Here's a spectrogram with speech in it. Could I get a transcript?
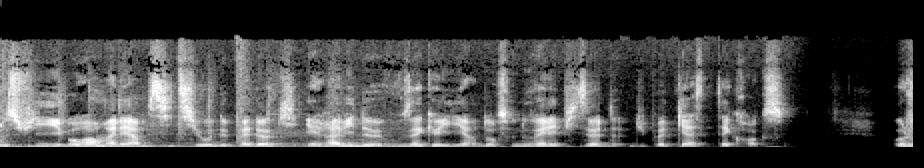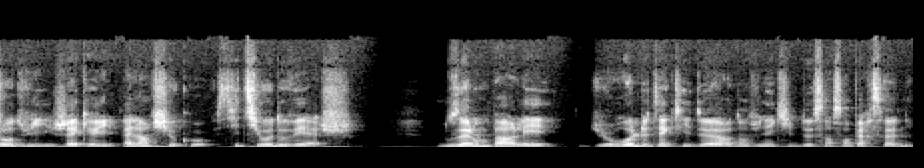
je suis Aurore Malherbe, CTO de Paddock et ravie de vous accueillir dans ce nouvel épisode du podcast Tech Rocks. Aujourd'hui, j'accueille Alain Fioco, CTO d'OVH. Nous allons parler du rôle de tech leader dans une équipe de 500 personnes,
